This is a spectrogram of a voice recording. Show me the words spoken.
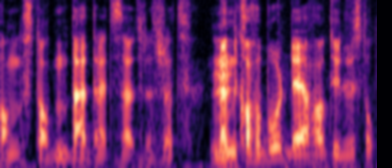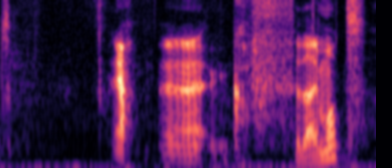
handelsstaten der dreit seg ut, rett og slett. Men Mm. kaffebord, det har tydeligvis stått. Ja. eh, kaffe derimot,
